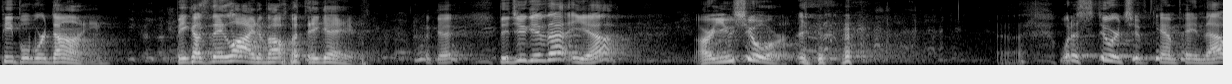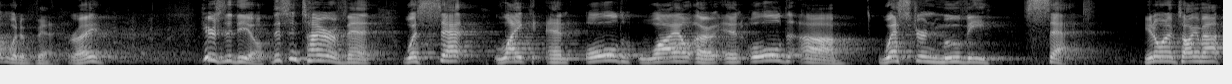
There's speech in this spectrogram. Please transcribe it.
people were dying because they lied about what they gave. Okay? Did you give that? Yeah. Are you sure? What a stewardship campaign that would have been, right? Here's the deal this entire event was set like an old wild, uh, an old uh, Western movie set. You know what I'm talking about?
